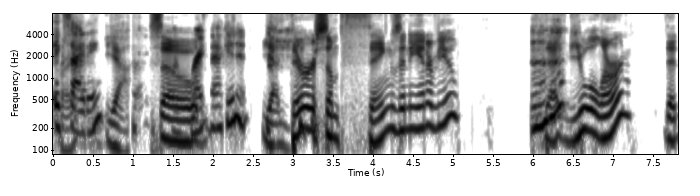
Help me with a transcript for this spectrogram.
Exciting. Yeah. So right back in it. yeah, there are some things in the interview Mhm. that you will learn that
